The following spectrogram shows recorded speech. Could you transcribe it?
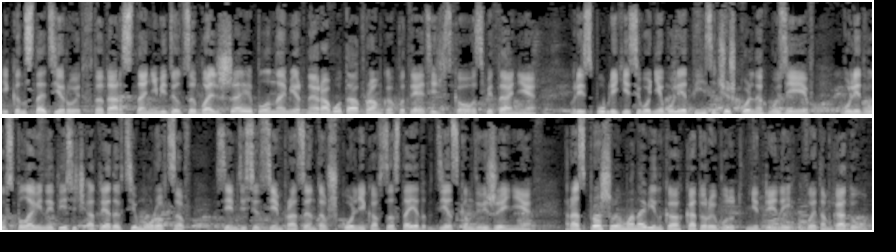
и констатирует, в Татарстане ведется большая планомерная работа в рамках патриотического воспитания. В республике сегодня более тысячи школьных музеев, более двух с половиной тысяч отрядов тимуровцев, 77% школьников состоят в детском движении. Расспрашиваем о новинках, которые будут внедрены в этом году.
